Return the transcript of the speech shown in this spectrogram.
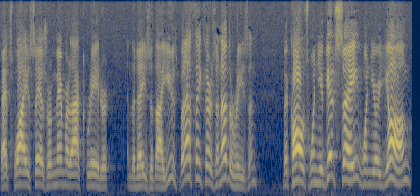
That's why he says, Remember thy Creator in the days of thy youth. But I think there's another reason because when you get saved, when you're young,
